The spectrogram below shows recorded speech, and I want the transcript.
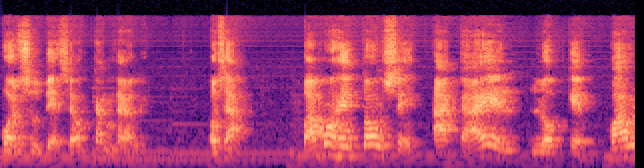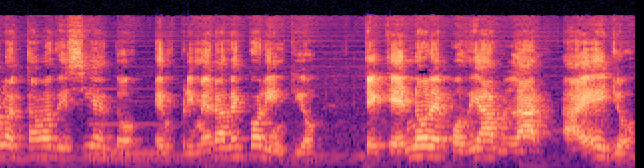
por sus deseos carnales. O sea, Vamos entonces a caer lo que Pablo estaba diciendo en Primera de Corintios, de que él no le podía hablar a ellos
